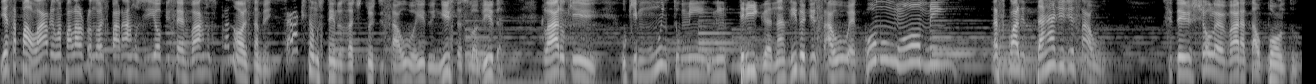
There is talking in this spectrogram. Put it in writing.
E essa palavra é uma palavra para nós pararmos e observarmos para nós também. Será que estamos tendo as atitudes de Saul aí do início da sua vida? Claro que o que muito me, me intriga na vida de Saul é como um homem, nas qualidades de Saul, se deixou levar a tal ponto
